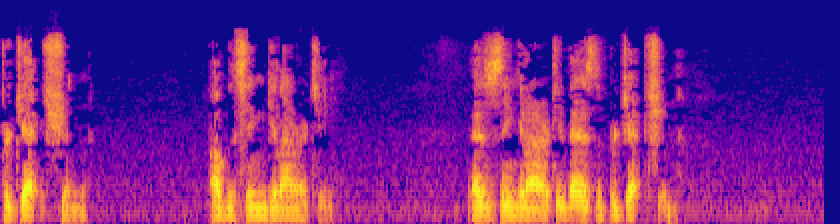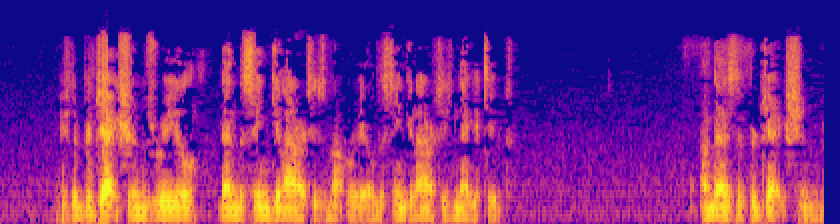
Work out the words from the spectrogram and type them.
projection of the singularity. There's the singularity, there's the projection. If the projection's real, then the singularity is not real. The singularity is negative and there's the projection.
